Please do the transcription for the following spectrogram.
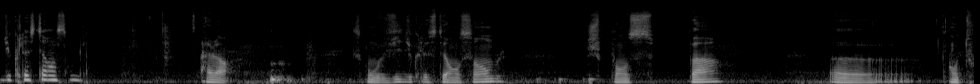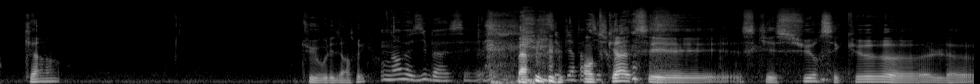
du cluster ensemble. Alors, est-ce qu'on vit du cluster ensemble? Je pense pas. Euh, en tout cas, tu voulais dire un truc? Non, vas-y, bah c'est Bah, bien parti. En tout cas, c'est ce qui est sûr, c'est que euh, le-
